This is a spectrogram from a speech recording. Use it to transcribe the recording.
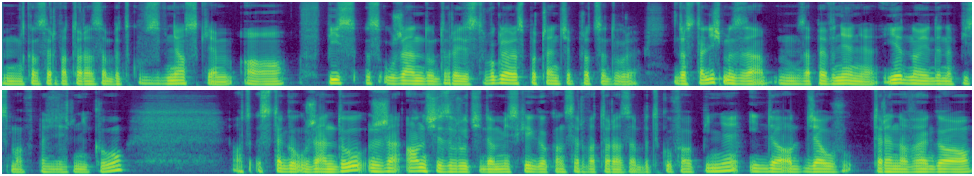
mm, Konserwatora Zabytków z wnioskiem o wpis z urzędu do rejestru, w ogóle rozpoczęcie procedury. Dostaliśmy za, mm, zapewnienie, jedno jedyne pismo w październiku, od, z tego urzędu, że on się zwróci do Miejskiego Konserwatora Zabytków o opinię i do oddziału terenowego,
